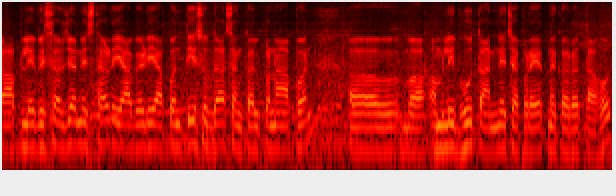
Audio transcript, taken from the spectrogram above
आपले विसर्जन स्थळ यावेळी आपण तीसुद्धा संकल्पना आपण अंमलीभूत आणण्याचा प्रयत्न करत आहोत.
